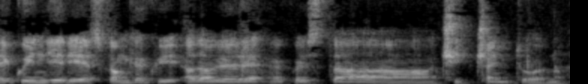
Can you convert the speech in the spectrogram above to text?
E quindi riesco anche qui ad avere questa ciccia intorno.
